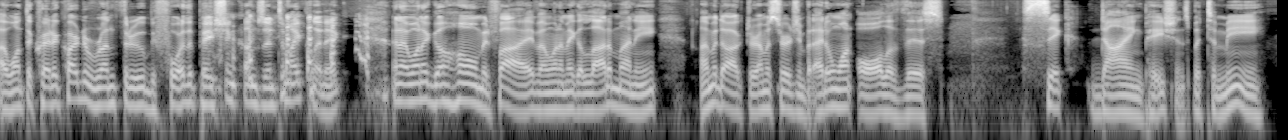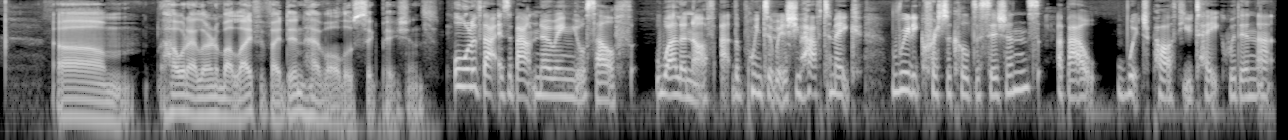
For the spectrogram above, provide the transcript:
I want the credit card to run through before the patient comes into my clinic. And I want to go home at five. I want to make a lot of money. I'm a doctor, I'm a surgeon, but I don't want all of this sick, dying patients. But to me, um, how would I learn about life if I didn't have all those sick patients? All of that is about knowing yourself well enough at the point at which you have to make really critical decisions about which path you take within that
